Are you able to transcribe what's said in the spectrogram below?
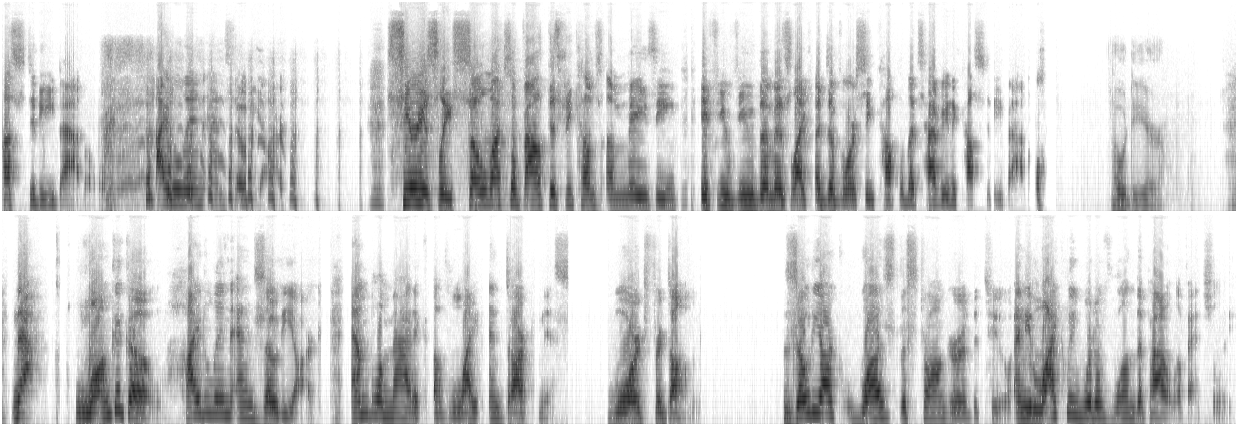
custody battle. Hydaelyn and Zodiark. Seriously, so much about this becomes amazing if you view them as like a divorcing couple that's having a custody battle. Oh dear. Now, long ago, Hydaelyn and Zodiark, emblematic of light and darkness, warred for dominance. Zodiark was the stronger of the two, and he likely would have won the battle eventually.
